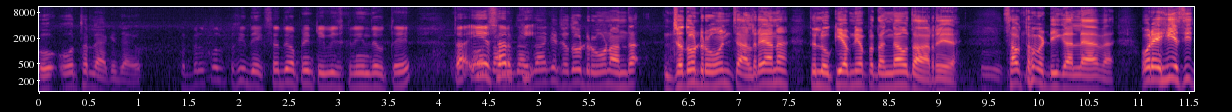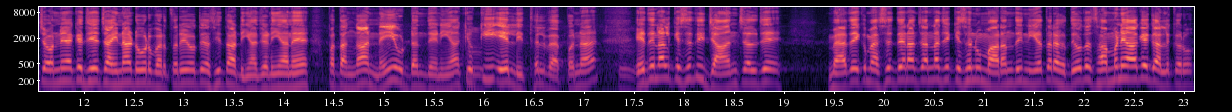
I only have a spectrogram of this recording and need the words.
ਉਹ ਉਹ ਉੱਥੇ ਲੈ ਕੇ ਜਾਇਓ। ਤੇ ਬਿਲਕੁਲ ਤੁਸੀਂ ਦੇਖ ਸਕਦੇ ਹੋ ਆਪਣੀ ਟੀਵੀ ਸਕਰੀਨ ਦੇ ਉੱਤੇ। ਤਾਂ ਇਹ ਸਰ ਕੀ ਦੱਸਦਾ ਕਿ ਜਦੋਂ ਡਰੋਨ ਆਂਦਾ ਜਦੋਂ ਡਰੋਨ ਚੱਲ ਰਿਹਾ ਨਾ ਤੇ ਲੋਕੀ ਆਪਣੀਆਂ ਪਤੰਗਾਂ ਉਤਾਰ ਰਹੇ ਆ। ਸਭ ਤੋਂ ਵੱਡੀ ਗੱਲ ਇਹ ਹੈ ਔਰ ਇਹੀ ਅਸੀਂ ਚਾਹੁੰਦੇ ਆ ਕਿ ਜੇ ਚਾਈਨਾ ਡੋਰ ਵਰਤ ਰਹੇ ਹੋ ਤੇ ਅਸੀਂ ਤੁਹਾਡੀਆਂ ਜਿਹੜੀਆਂ ਨੇ ਪਤੰਗਾਂ ਨਹੀਂ ਉੱਡਣ ਦੇਣੀਆਂ ਕਿਉਂਕਿ ਇਹ ਲਿਥਲ ਵੈਪਨ ਹੈ। ਇਹਦੇ ਨਾਲ ਕਿਸੇ ਦੀ ਜਾਨ ਚਲ ਜੇ। ਮੈਂ ਤਾਂ ਇੱਕ ਮੈਸੇਜ ਦੇਣਾ ਚਾਹੁੰਦਾ ਜੇ ਕਿਸੇ ਨੂੰ ਮਾਰਨ ਦੀ ਨੀਅਤ ਰੱਖਦੇ ਹੋ ਤਾਂ ਸਾਹਮਣੇ ਆ ਕੇ ਗੱਲ ਕਰੋ।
